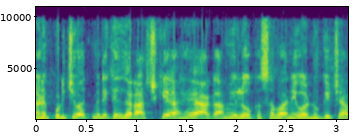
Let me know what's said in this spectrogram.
आणि पुढची बातमी देखील राजकीय आहे आगामी लोकसभा निवडणुकीच्या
